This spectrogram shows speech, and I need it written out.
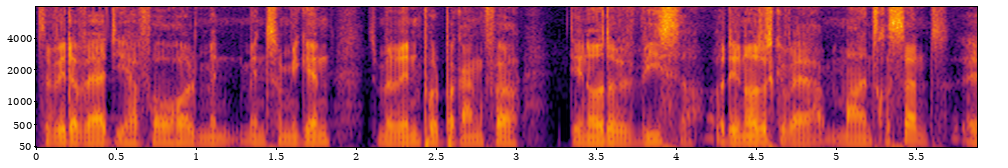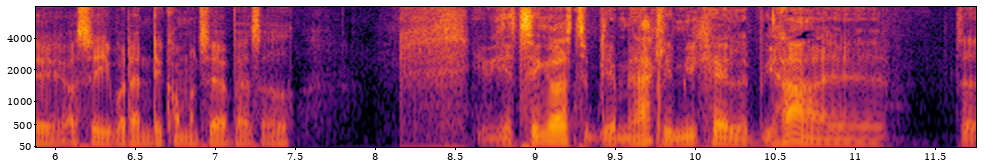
så vil der være de her forhold, men, men som igen, som jeg var inde på et par gange før, det er noget, der vil vise sig, og det er noget, der skal være meget interessant øh, at se, hvordan det kommer til at passe ad. Jeg tænker også, det bliver mærkeligt, Michael, at vi har... Øh, der,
